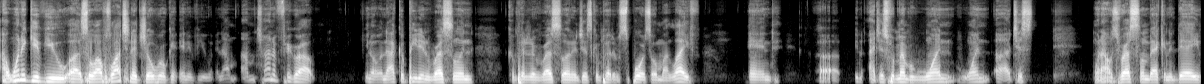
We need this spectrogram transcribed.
I want to give you. Uh, so I was watching a Joe Rogan interview, and I'm I'm trying to figure out, you know, and I competed in wrestling competitive wrestling and just competitive sports all my life. And uh, I just remember one one uh, just when I was wrestling back in the day,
